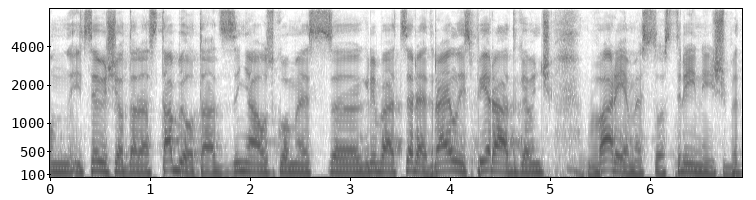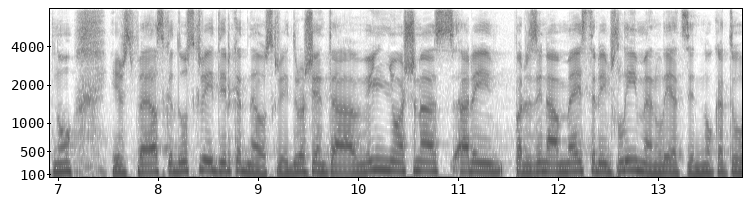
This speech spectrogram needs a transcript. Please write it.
un it sevišķi jau tādā stabilitātes ziņā, uz ko mēs uh, gribētu cerēt. Railijs pierāda, ka viņš var iemest tos trīnīšus, bet nu, ir spēles, kad uzkrīt, ir kad neuzkrīt. Droši vien tā viļņošanās arī par zināmu meistarības līmeni liecina, nu, ka tu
